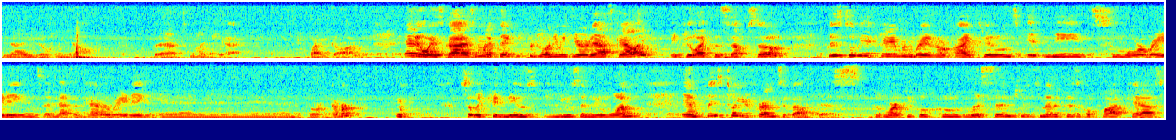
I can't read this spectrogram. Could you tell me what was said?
Now you don't meow. That's my cat. by God. Anyways, guys, I want to thank you for joining me here at Ask Allie. If you like this episode, please do me a favor and rate it on iTunes. It needs some more ratings. It hasn't had a rating in forever. so we could use, use a new one. And please tell your friends about this. The more people who listen to this metaphysical podcast,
